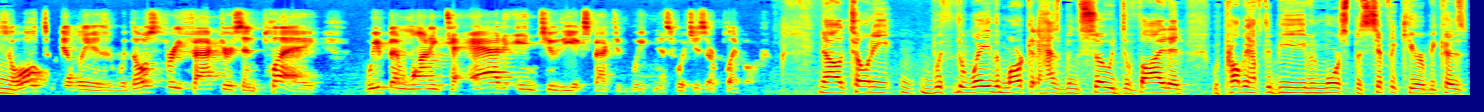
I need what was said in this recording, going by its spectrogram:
Mm. So ultimately, is with those three factors in play, we've been wanting to add into the expected weakness, which is our playbook. Now, Tony, with the way the market has been so divided, we probably have to be even more specific here because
